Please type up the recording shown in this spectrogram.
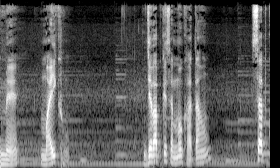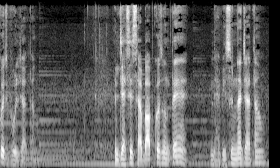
मैं माइक हूँ। जब आपके सम्मुख आता हूँ, सब कुछ भूल जाता हूँ। जैसे सब आपको सुनते हैं, मैं भी सुनना चाहता हूँ।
